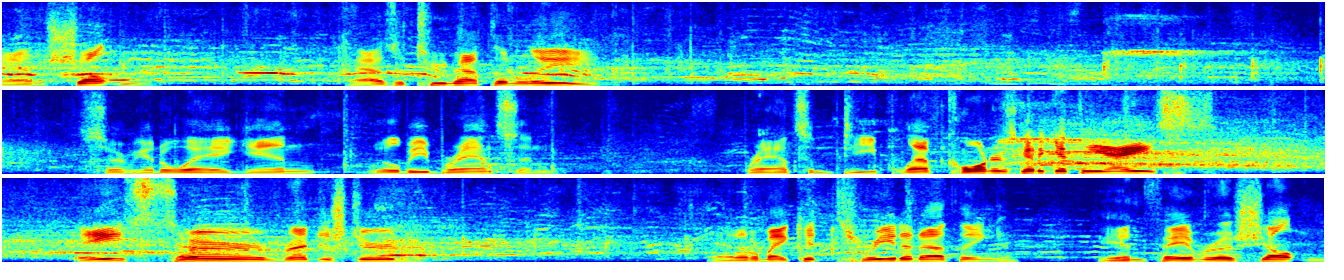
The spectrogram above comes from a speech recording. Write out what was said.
And Shelton has a 2 0 lead. Serving it away again will be Branson. Branson deep left corner is going to get the ace. Ace serve registered. And it'll make it three to nothing in favor of Shelton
